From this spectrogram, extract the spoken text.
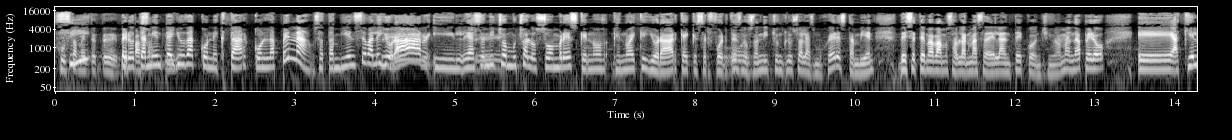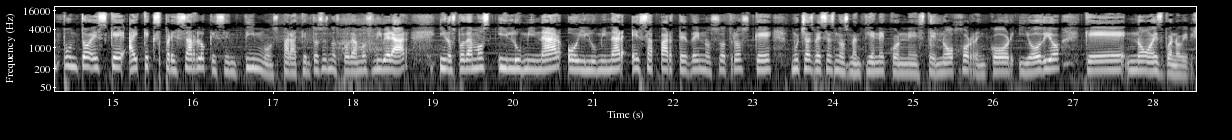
justamente te, Pero también te ayuda a conectar con la pena, o sea, también se vale llorar. Y le han dicho mucho a los hombres que no que no hay que llorar, que hay que ser fuertes, nos han dicho incluso a las mujeres también. De ese tema vamos a hablar más adelante con Chimamanda, pero eh, aquí el punto es que hay que expresar lo que sentimos para que entonces nos podamos liberar y nos podamos iluminar o iluminar esa parte de nosotros que muchas veces nos mantiene con este enojo, rencor y odio que no es bueno vivir.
